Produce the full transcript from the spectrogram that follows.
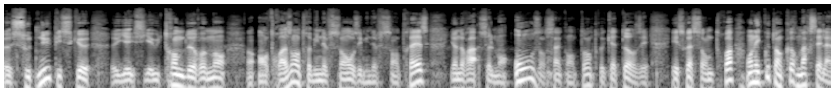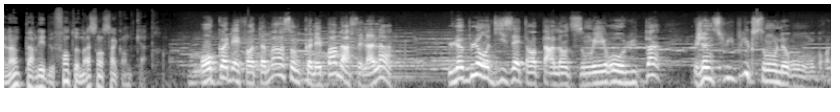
euh, soutenu, puisque euh, y, a, y a eu 32 romans en, en 3 ans, entre 1911 et 1913, il y en aura seulement 11 en 50 ans, entre 14 et, et 63. On écoute encore Marcel Alain parler de Fantomas en 54. On connaît Fantomas, on ne connaît pas Marcel Alain. Le Blanc disait en parlant de son héros Lupin Je ne suis plus que son ombre.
